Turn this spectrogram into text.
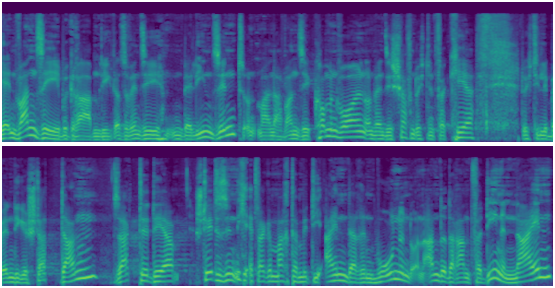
der in Wannsee begraben liegt. Also wenn Sie in Berlin sind und mal nach Wannsee kommen wollen und wenn Sie es schaffen durch den Verkehr, durch die lebendige Stadt, dann sagte der, Städte sind nicht etwa gemacht, damit die einen darin wohnen und andere daran verdienen. Nein,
